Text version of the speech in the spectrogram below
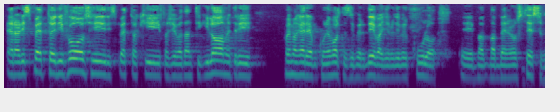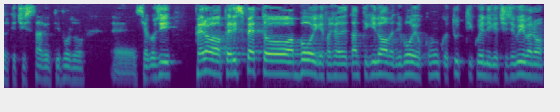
era rispetto ai tifosi, rispetto a chi faceva tanti chilometri poi magari alcune volte si perdeva, glielo deve il culo, eh, va, va, bene lo stesso perché ci sta che il tifoso eh, sia così. Però per rispetto a voi che facevate tanti chilometri, voi o comunque tutti quelli che ci seguivano,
